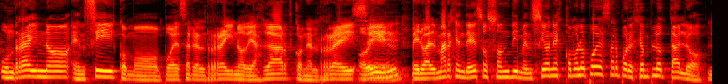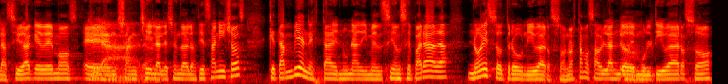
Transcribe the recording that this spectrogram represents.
un reino en sí, como puede ser el reino de Asgard con el rey Sí. Odín, pero al margen de eso son dimensiones, como lo puede ser, por ejemplo, Talo, la ciudad que vemos en Claro. Shang-Chi, la leyenda de los Diez Anillos, que también está en una dimensión separada, no es otro universo, no estamos hablando No. de multiverso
